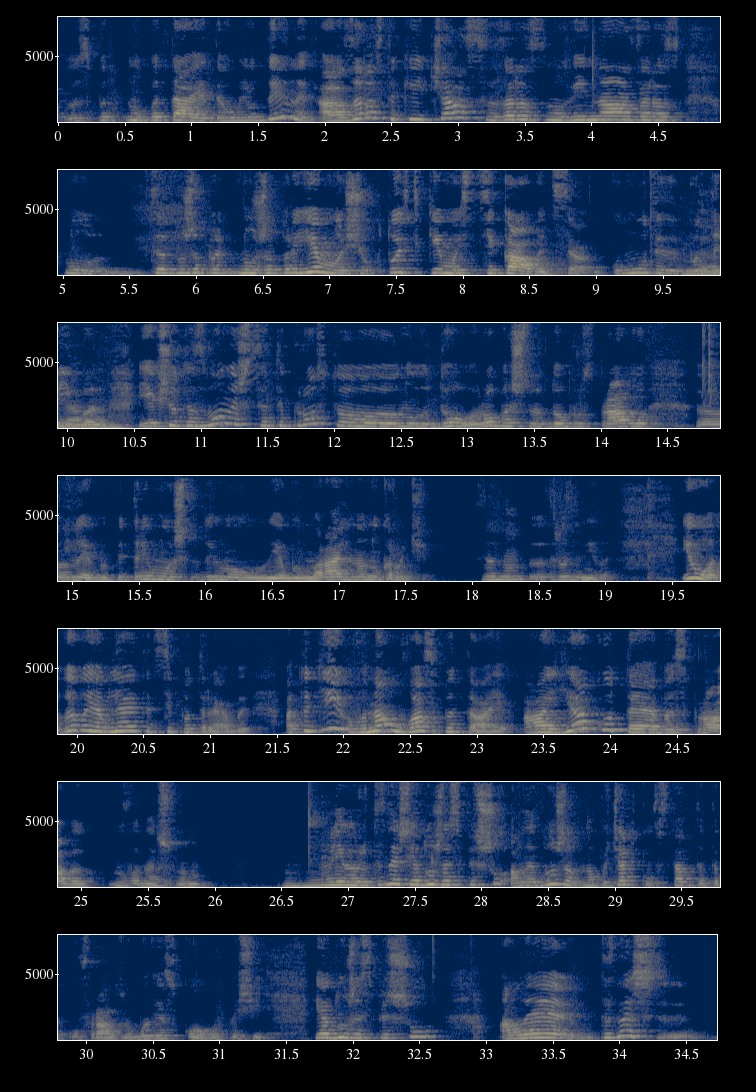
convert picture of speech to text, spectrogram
ну, питаєте у людини, а зараз такий час, зараз ну, війна, зараз ну, це дуже, дуже приємно, що хтось кимось цікавиться, кому ти потрібен. Да-да. І якщо ти дзвониш, це ти просто ну, до, робиш добру справу, е, ну, якби підтримуєш людину якби, морально, ну коротше, це Мгм. зрозуміло. І от ви виявляєте ці потреби. А тоді вона у вас питає: а як у тебе справи? Ну, вона ж вам. Ну, Я кажу, ти знаєш, я дуже спішу, але дуже на початку вставте таку фразу, обов'язково пишіть. Я дуже спішу, але ти знаєш,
